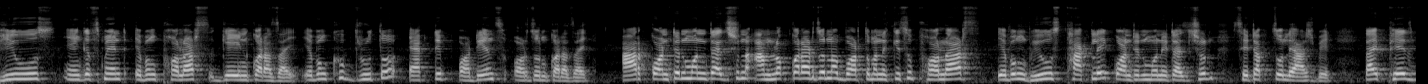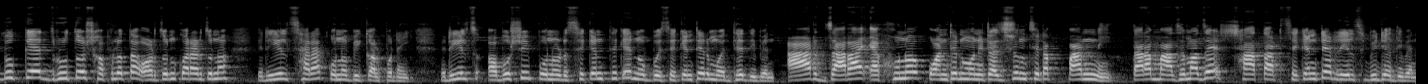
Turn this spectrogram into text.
ভিউজ এঙ্গেজমেন্ট এবং ফলোয়ার্স গেইন করা যায় এবং খুব দ্রুত অ্যাক্টিভ অডিয়েন্স অর্জন করা যায়। আর কন্টেন্ট মনিটাইজেশন আনলক করার জন্য বর্তমানে কিছু ফলোয়ার্স এবং ভিউজ থাকলেই কন্টেন্ট মনিটাইজেশন সেট চলে আসবে। তাই ফেসবুকে দ্রুত সফলতা অর্জন করার জন্য রিলস ছাড়া কোনো বিকল্প নেই। রিলস অবশ্যই পনেরো সেকেন্ড থেকে নব্বই সেকেন্ডের মধ্যে দিবেন। আর যারা এখনও কন্টেন্ট মনিটাইজেশন সেটা পাননি, তারা মাঝে মাঝে সাত আট সেকেন্ডের রিলস ভিডিও দিবেন।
